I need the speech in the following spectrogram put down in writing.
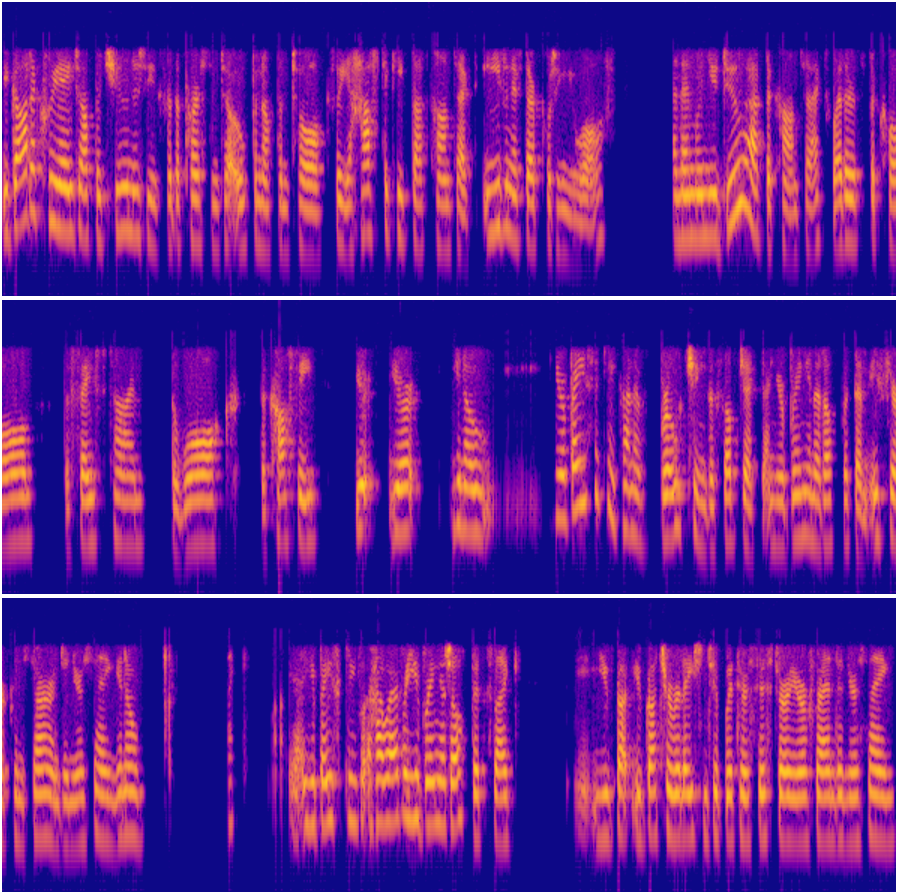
you got to create opportunities for the person to open up and talk. So you have to keep that contact, even if they're putting you off. And then when you do have the contact, whether it's the call, the FaceTime, the walk, the coffee, you're you're you know you're basically kind of broaching the subject and you're bringing it up with them if you're concerned and you're saying, you know, you basically, however you bring it up, it's like you've got you've got your relationship with your sister or your friend, and you're saying,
